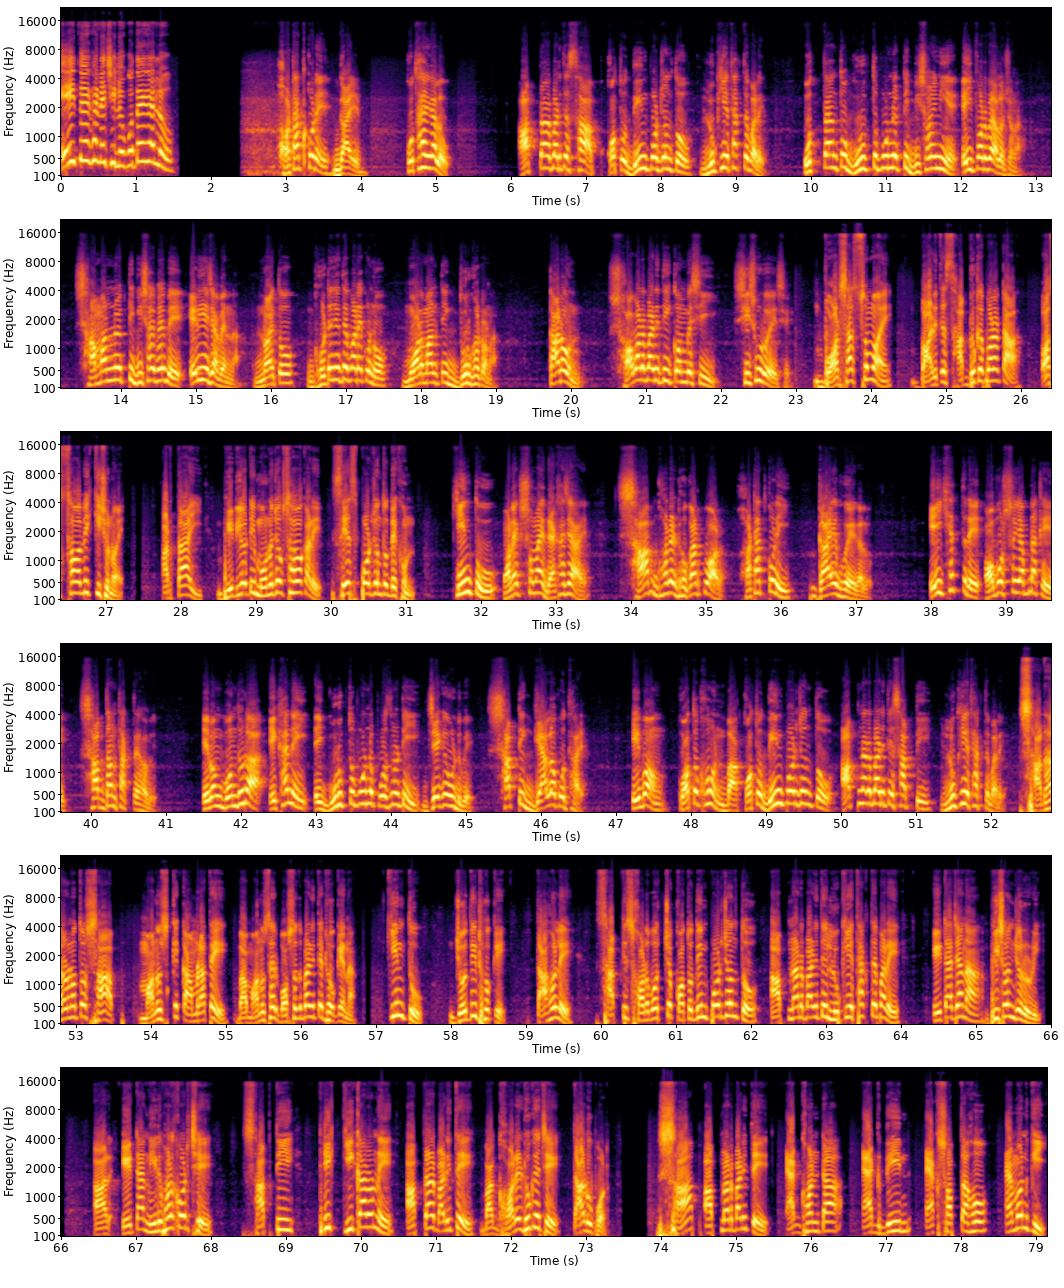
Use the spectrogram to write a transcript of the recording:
এই তো এখানে ছিল কোথায় গেল? হঠাৎ করে গায়েব কোথায় গেল? আপনার বাড়িতে সাপ কত দিন পর্যন্ত লুকিয়ে থাকতে পারে? অত্যন্ত গুরুত্বপূর্ণ একটি বিষয় নিয়ে এই পর্বে আলোচনা। সামান্য একটি বিষয় ভেবে এড়িয়ে যাবেন না নয়তো ঘটে যেতে পারে কোনো মর্মান্তিক দুর্ঘটনা। কারণ সবার বাড়িতেই কম বেশি শিশু রয়েছে। বর্ষার সময় বাড়িতে সাপ ঢুকে পড়াটা অস্বাভাবিক কিছু নয়। আর তাই ভিডিওটি মনোযোগ সহকারে শেষ পর্যন্ত দেখুন। কিন্তু অনেক সময় দেখা যায়, সাপ ঘরে ঢোকার পর হঠাৎ করেই গায়েব হয়ে গেল। এই ক্ষেত্রে অবশ্যই আপনাকে সাবধান থাকতে হবে। এবং বন্ধুরা, এখানেই এই গুরুত্বপূর্ণ প্রশ্নটি জেগে উঠবে, সাপটি গেল কোথায়? এবং কতক্ষণ বা কত দিন পর্যন্ত আপনার বাড়িতে সাপটি লুকিয়ে থাকতে পারে? সাধারণত সাপ মানুষকে কামড়াতে বা মানুষের বসত বাড়িতে ঢোকে না। কিন্তু যদি ঢোকে, তাহলে সাপটি সর্বোচ্চ কতদিন পর্যন্ত আপনার বাড়িতে লুকিয়ে থাকতে পারে, এটা জানা ভীষণ জরুরি। আর এটা নির্ভর করছে সাপটি ঠিক কী কারণে আপনার বাড়িতে বা ঘরে ঢুকেছে তার উপর। সাপ আপনার বাড়িতে এক ঘণ্টা একদিন এক সপ্তাহ, এমনকি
